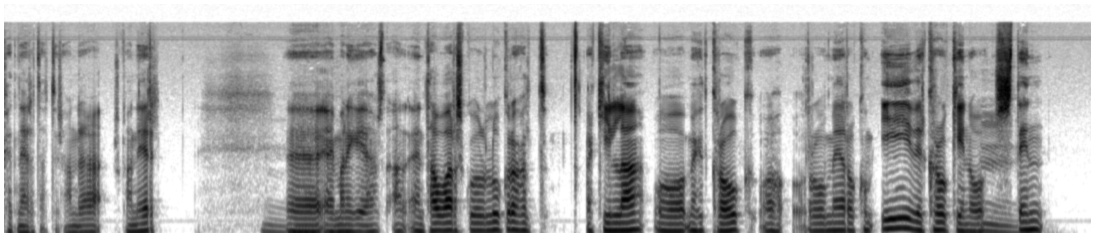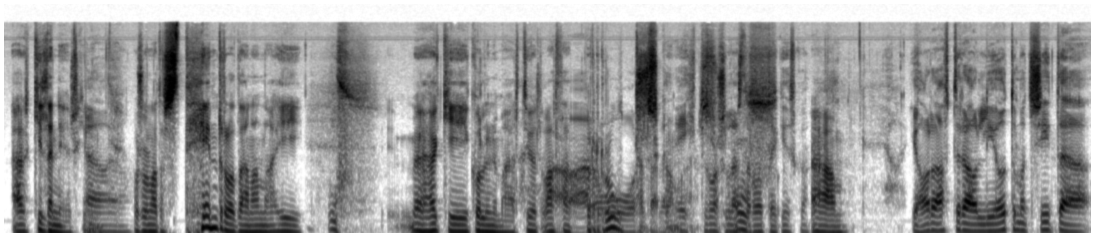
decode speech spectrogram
hvernig er þetta aftur, hann er, að- sko, hann er Mm. uh, ég man ekki, en þá var sko Luke Rockhold að kýla og með eitthvað krók og Romero kom yfir krókin og Mm. stein að kýlda niður, já, já. og svo náttúrulega steinrótaði hann í með höggi í gólunum að þér var það brútal sko, Eitt Úff. rótekið, sko. Já, Ég horfði aftur á Lioto Matsita,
